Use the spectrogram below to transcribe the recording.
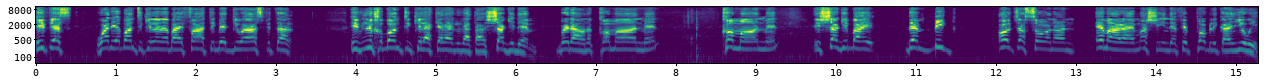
If yes, what you want to kill and buy 40 bed give a hospital. If look little bounty killer cannot do that, I'll shaggy them. Brother, on, come on, man. Come on, man. It's shaggy by them big ultrasound and MRI machine there for public and you.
